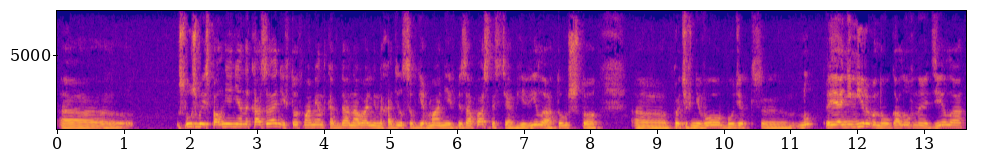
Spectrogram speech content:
Э, служба исполнения наказаний в тот момент, когда Навальный находился в Германии в безопасности, объявила о том, что э, против него будет ну, реанимировано уголовное дело,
